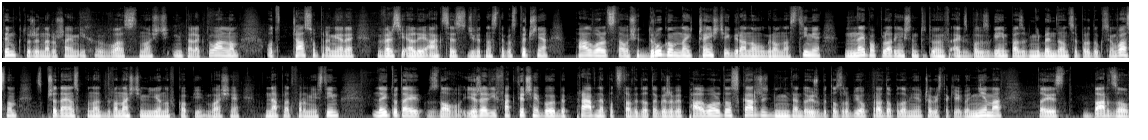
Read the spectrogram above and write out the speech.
tym, którzy naruszają ich własność intelektualną. Od czasu premiery wersji Early Access 19 stycznia Palworld stało się drugą najczęściej graną grą na Steamie, najpopularniejszym tytułem w Xbox Game Pass, nie będący produkcją własną, sprzedając ponad 12 milionów kopii właśnie na platformie Steam. No i tutaj znowu, jeżeli faktycznie byłyby prawne podstawy do tego, żeby Palworld oskarżyć, Nintendo już by to zrobiło, prawdopodobnie czegoś takiego nie ma. To jest bardzo,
